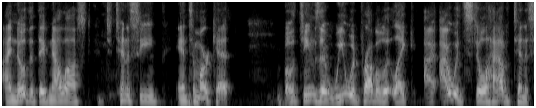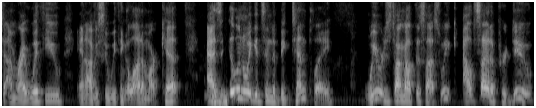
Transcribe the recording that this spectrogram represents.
I know that they've now lost to Tennessee and to Marquette, both teams that we would probably like. I, I would still have Tennessee. I'm right with you. And obviously, we think a lot of Marquette. As mm-hmm. Illinois gets into Big Ten play, we were just talking about this last week. Outside of Purdue,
